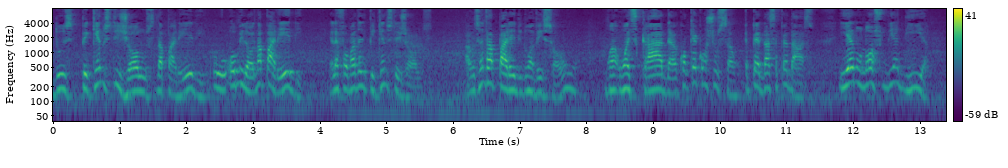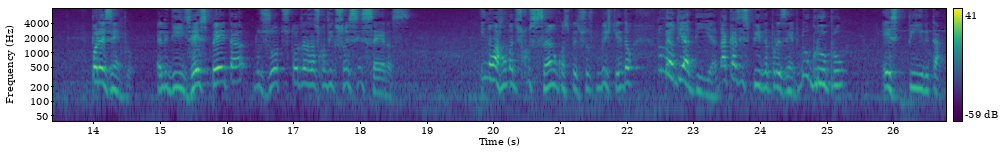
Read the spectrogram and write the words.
dos pequenos tijolos da parede, ou, ou melhor, na parede, ela é formada de pequenos tijolos. Você não faz a parede de uma vez só, um, uma, uma escada, qualquer construção, é pedaço a pedaço e é no nosso dia a dia. Por exemplo, ele diz: respeita nos outros todas as convicções sinceras. E não arruma discussão com as pessoas com besteira. Então, no meu dia a dia, na casa espírita, por exemplo, no grupo espírita,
